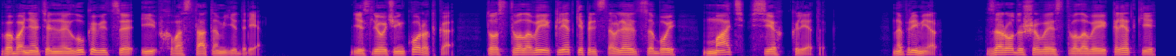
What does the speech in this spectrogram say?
в обонятельной луковице и в хвостатом ядре. Если очень коротко, то стволовые клетки представляют собой мать всех клеток. Например, зародышевые стволовые клетки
